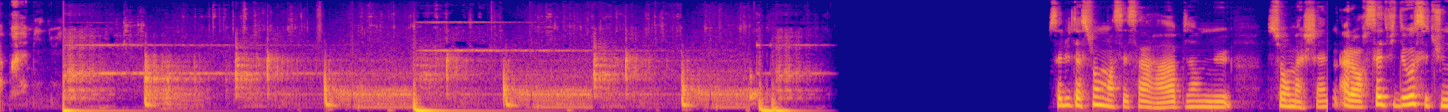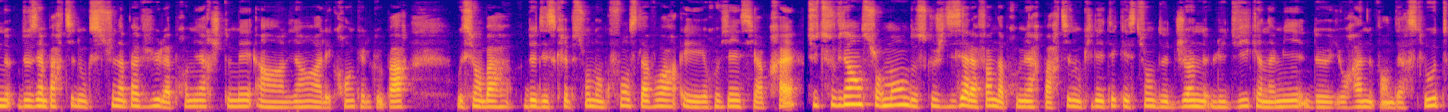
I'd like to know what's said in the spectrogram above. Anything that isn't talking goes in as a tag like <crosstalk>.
après minuit. Salutations, moi c'est Sarah, bienvenue sur ma chaîne. Alors cette vidéo c'est une deuxième partie, donc si tu n'as pas vu la première, je te mets un lien à l'écran quelque part, aussi en barre de description, donc fonce la voir et reviens ici après. Tu te souviens sûrement de ce que je disais à la fin de la première partie, donc il était question de John Ludwig, un ami de Johan van der Sloot.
